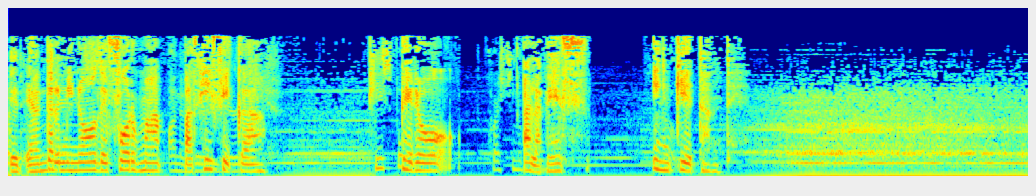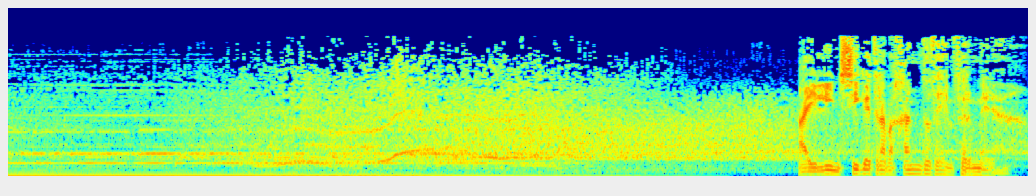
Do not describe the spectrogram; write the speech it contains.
Terminó de forma pacífica, pero a la vez inquietante. Aileen sigue trabajando de enfermera.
